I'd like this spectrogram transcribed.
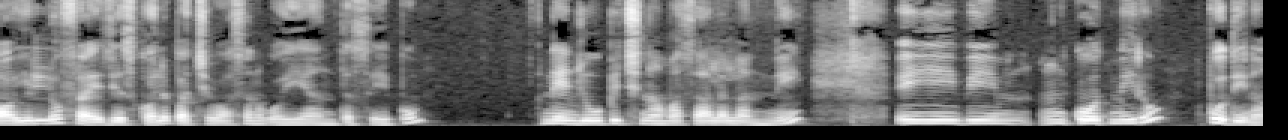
ఆయిల్లో ఫ్రై చేసుకోవాలి పచ్చివాసన పోయేంతసేపు నేను చూపించిన మసాలాలన్నీ. ఇవి కొత్తిమీర పుదీనా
